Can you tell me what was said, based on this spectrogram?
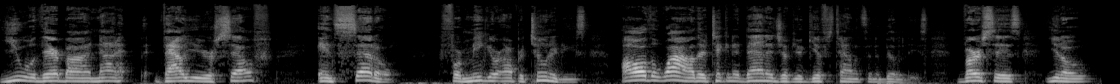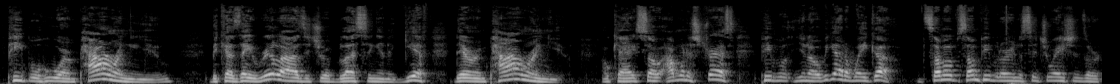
you will thereby not value yourself and settle for meager opportunities. All the while, they're taking advantage of your gifts, talents, and abilities versus, you know, people who are empowering you because they realize that you're a blessing and a gift. They're empowering you. Okay, so I want to stress people. You know, we got to wake up. Some of some people are in the situations or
